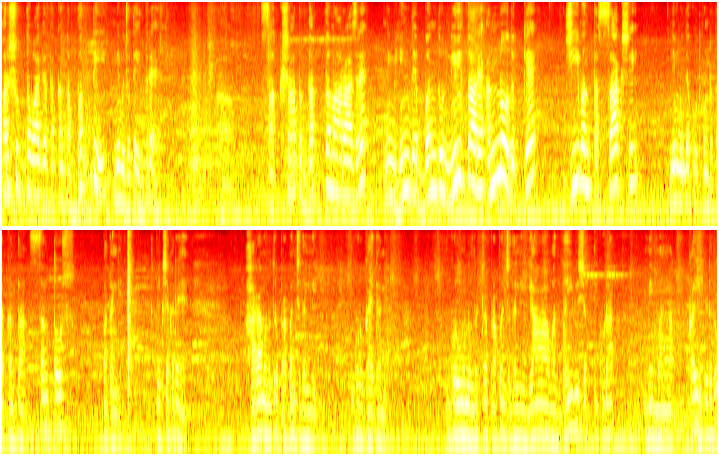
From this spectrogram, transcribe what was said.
ಪರಿಶುದ್ಧವಾಗಿರ್ತಕ್ಕಂಥ ಭಕ್ತಿ ನಿಮ್ಮ ಜೊತೆ ಇದ್ದರೆ ಸಾಕ್ಷಾತ್ ದತ್ತ ಮಹಾರಾಜರೇ ನಿಮ್ಮ ಹಿಂದೆ ಬಂದು ನಿಲ್ತಾರೆ ಅನ್ನೋದಕ್ಕೆ ಜೀವಂತ ಸಾಕ್ಷಿ ನಿಮ್ಮ ಮುಂದೆ ಕೂತ್ಕೊಂಡಿರ್ತಕ್ಕಂಥ ಸಂತೋಷ್ ಪತಂಗಿ. ವೀಕ್ಷಕರೇ ಹರ ಮುನಿದ್ರು ಪ್ರಪಂಚದಲ್ಲಿ ಗುರು ಕಾಯ್ತಾನೆ. ಗುರು ಮುನ್ನು ಬಿಟ್ಟರೆ ಪ್ರಪಂಚದಲ್ಲಿ ಯಾವ ದೈವಿ ಶಕ್ತಿ ಕೂಡ ನಿಮ್ಮನ್ನು ಕೈ ಹಿಡಿದು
